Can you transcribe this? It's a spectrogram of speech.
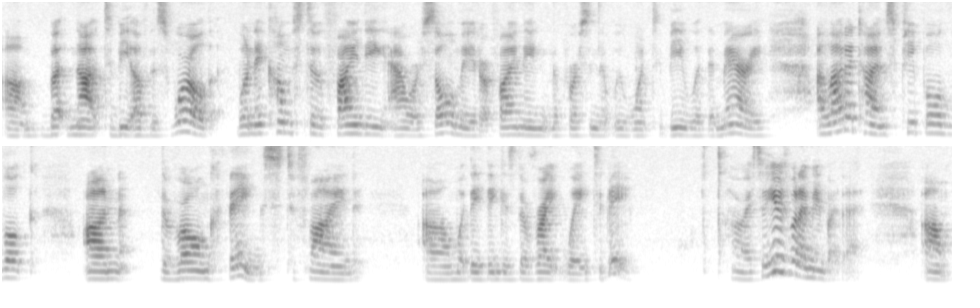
um, but not to be of this world. When it comes to finding our soulmate or finding the person that we want to be with and marry, a lot of times people look on the wrong things to find um, what they think is the right way to be. All right, so here's what I mean by that. Um,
